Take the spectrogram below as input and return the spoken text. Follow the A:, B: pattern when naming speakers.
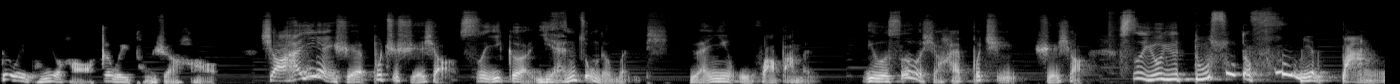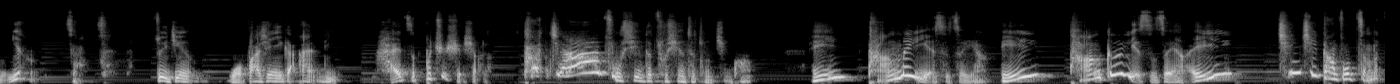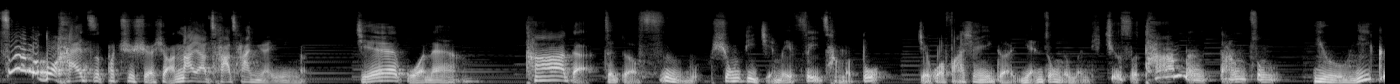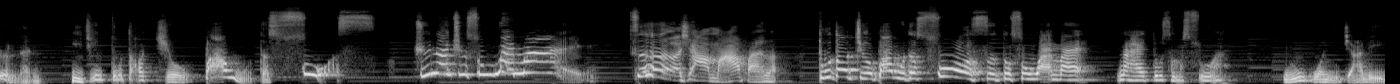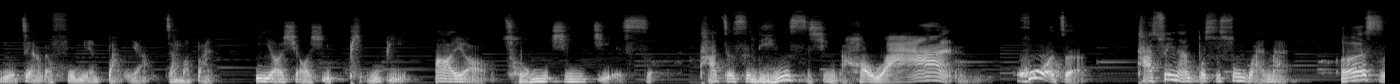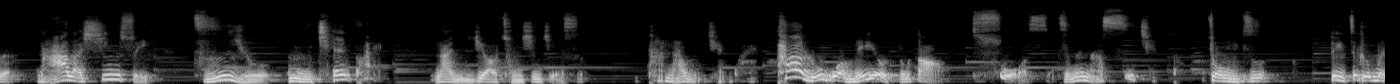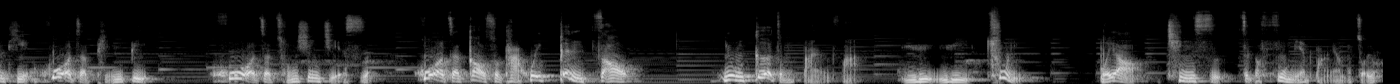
A: 各位朋友好，各位同学好。小孩厌学不去学校是一个严重的问题，原因五花八门。有时候小孩不去学校是由于读书的负面榜样造成的。最近我发现一个案例，孩子不去学校了，他家族性的出现这种情况。哎，堂妹也是这样，哎，堂哥也是这样，哎。亲戚当中怎么这么多孩子不去学校？那要查查原因了。结果呢，他的这个父母兄弟姐妹非常的多。结果发现一个严重的问题，就是他们当中有一个人已经读到九八五的硕士，居然去送外卖，这下麻烦了。读到九八五的硕士都送外卖，那还读什么书啊？如果你家里有这样的负面榜样，怎么办？一要消息屏蔽，二要重新解释，他这是临时性的好玩，或者他虽然不是送外卖，而是拿了薪水只有五千块，那你就要重新解释，他拿五千块，他如果没有读到硕士，只能拿四千块。总之。对这个问题，或者屏蔽，或者重新解释，或者告诉他会更糟，用各种办法予以处理，不要轻视这个负面榜样的作用。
